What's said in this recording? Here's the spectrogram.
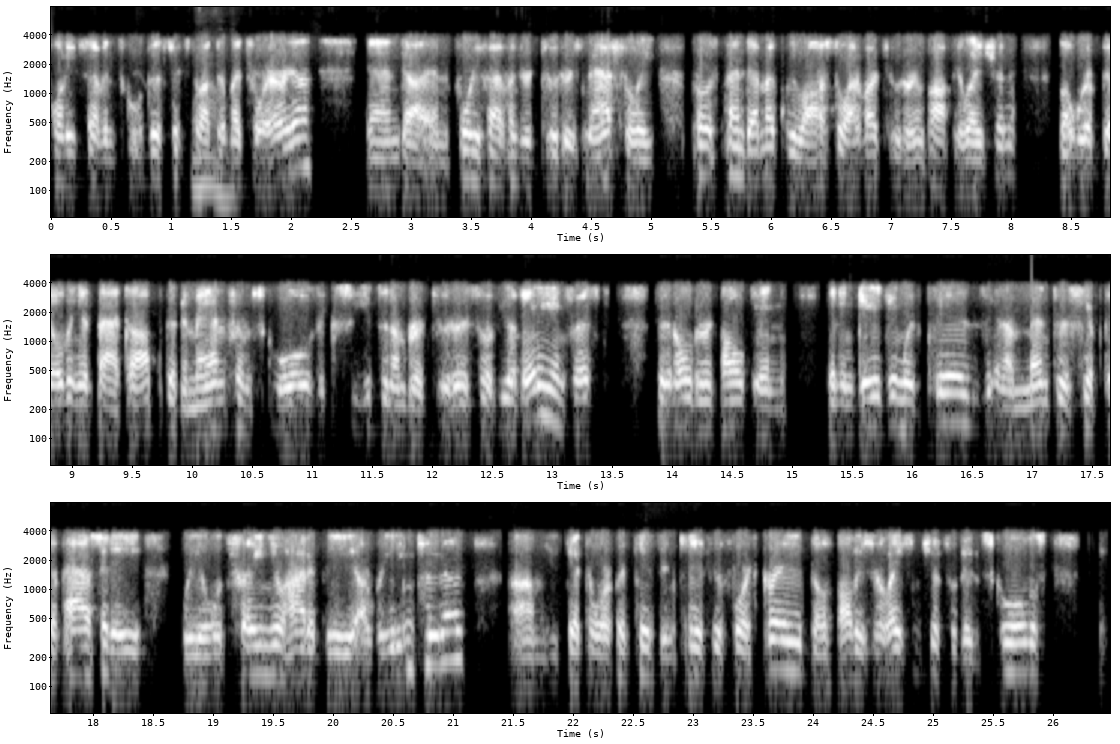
27 school districts throughout the metro area, and uh, and 4,500 tutors nationally. Post pandemic, we lost a lot of our tutoring population, but we're building it back up. The demand from schools exceeds the number of tutors. So if you have any interest as an older adult in in engaging with kids in a mentorship capacity, we will train you how to be a reading tutor. Um, you get to work with kids in K through fourth grade, build all these relationships within schools. It's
